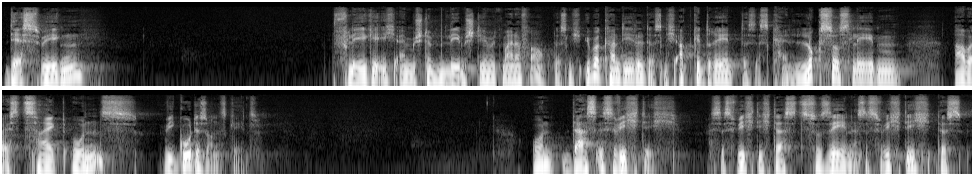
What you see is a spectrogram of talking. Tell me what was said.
Deswegen pflege ich einen bestimmten Lebensstil mit meiner Frau. Das ist nicht überkandidelt, das ist nicht abgedreht, das ist kein Luxusleben, aber es zeigt uns, wie gut es uns geht. Und das ist wichtig. Es ist wichtig, das zu sehen. Es ist wichtig, das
